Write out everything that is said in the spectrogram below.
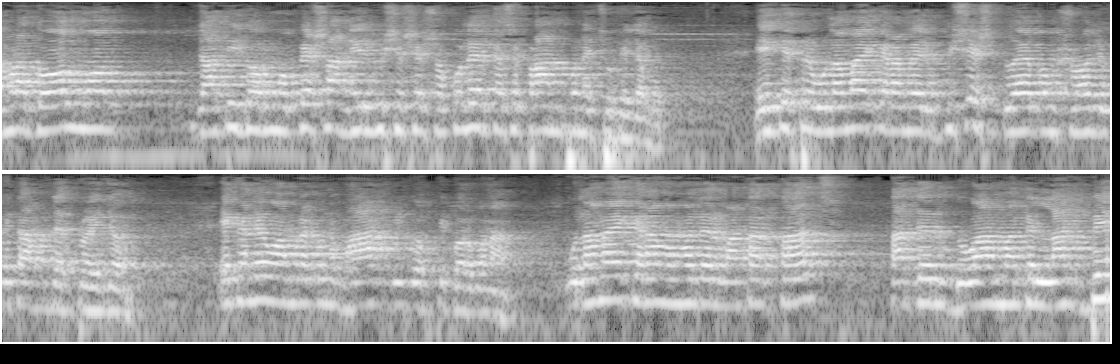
আমরা দল, মত, জাতি, ধর্ম, পেশা নির্বিশেষে সকলের কাছে প্রাণপণে ছুটে যাব। এই ক্ষেত্রে উলামায় কেরামের বিশেষ দয়া এবং সহযোগিতা আমাদের প্রয়োজন। এখানেও আমরা কোনো ভাগ বিজ্ঞপ্তি করব না। উলামায় কেরাম আমাদের মাতার তাজ তাদের দোয়া আমাদের লাগবে,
